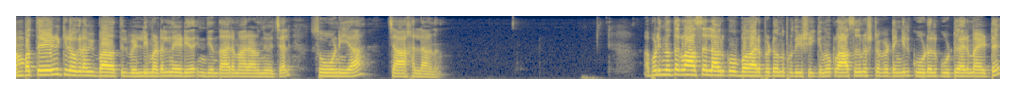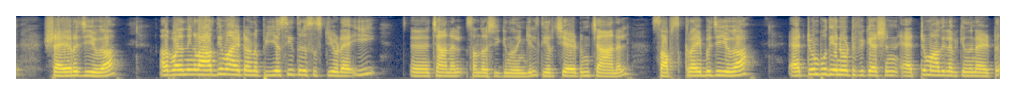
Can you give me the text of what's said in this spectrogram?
അമ്പത്തേഴ് കിലോഗ്രാം വിഭാഗത്തിൽ വെള്ളി മെഡൽ നേടിയ ഇന്ത്യൻ താരം ആരാണെന്ന് ചോദിച്ചാൽ സോണിയ ചാഹലാണ് അപ്പോൾ ഇന്നത്തെ ക്ലാസ് എല്ലാവർക്കും ഉപകാരപ്പെട്ടു എന്ന് പ്രതീക്ഷിക്കുന്നു. ക്ലാസ്സുകൾ ഇഷ്ടപ്പെട്ടെങ്കിൽ കൂടുതൽ കൂട്ടുകാരുമായിട്ട് ഷെയർ ചെയ്യുക. അതുപോലെ നിങ്ങൾ ആദ്യമായിട്ടാണ് പി എസ് സി ത്രീ സിക്സ്റ്റിയുടെ ഈ ചാനൽ സന്ദർശിക്കുന്നതെങ്കിൽ തീർച്ചയായിട്ടും ചാനൽ സബ്സ്ക്രൈബ് ചെയ്യുക. ഏറ്റവും പുതിയ നോട്ടിഫിക്കേഷൻ ഏറ്റവും ആദ്യം ലഭിക്കുന്നതിനായിട്ട്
